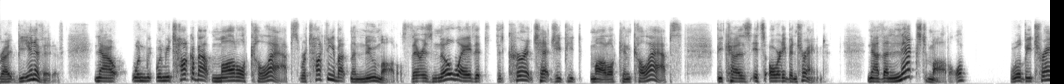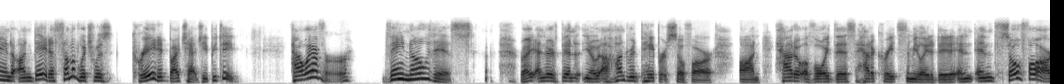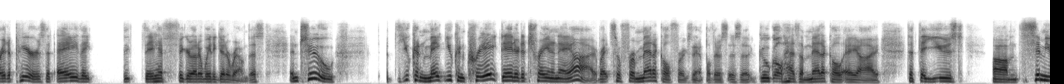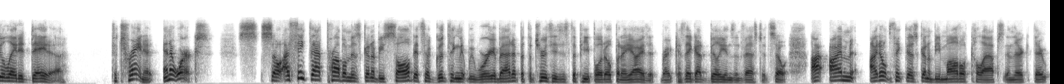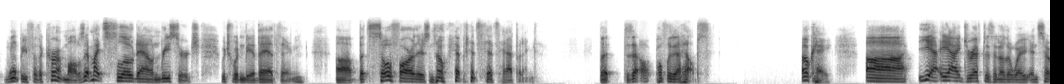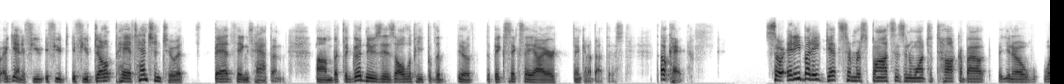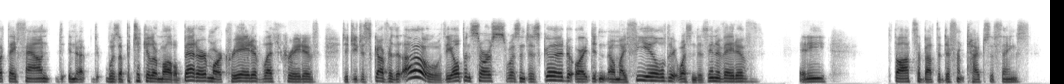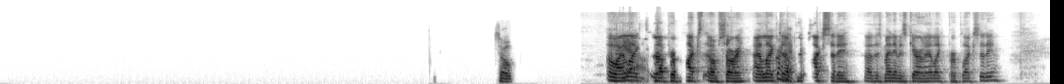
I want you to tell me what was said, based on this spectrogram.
right, be innovative. Now, when we when we talk about model collapse, we're talking about the new models. There is no way that the current ChatGPT model can collapse because it's already been trained. Now, the next model will be trained on data, some of which was created by ChatGPT. However, they know this, right? And there's been, you know, a hundred papers so far on how to avoid this, how to create simulated data, and and so far it appears that a they they have figured out a way to get around this, and two, you can make you can create data to train an AI, right? So for medical, for example, there's there's a Google has a medical AI that they used um, simulated data to train it, and it works. So I think that problem is going to be solved. It's a good thing that we worry about it, but the truth is, it's the people at OpenAI that right because they got billions invested. So I, I'm I don't think there's going to be model collapse, and there there won't be for the current models. It might slow down research, which wouldn't be a bad thing. Uh, but so far, there's no evidence that's happening. But does that hopefully that helps? Okay. Uh, yeah, AI drift is another way. And so again, if you if you if you don't pay attention to it, bad things happen. Um, but the good news is all the people, the you know, the big six AI are thinking about this. Okay. So anybody get some responses and want to talk about, you know, what they found in a, was a particular model better, more creative, less creative? Did you discover that, oh, the open source wasn't as good, or I didn't know my field, it wasn't as innovative? Any thoughts about the different types of things? So, Oh, I Yeah. liked uh, perplex. Oh, I'm sorry. I liked Go uh, perplexity. Uh, this my name is Garrett. I like perplexity.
